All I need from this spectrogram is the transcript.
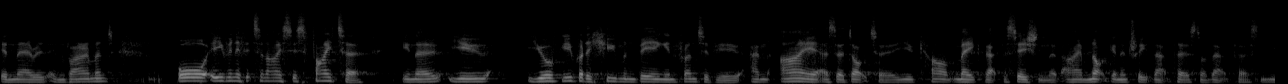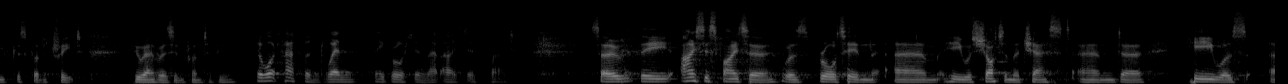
in their environment, or even if it's an ISIS fighter, you know, you, you've, you've got a human being in front of you, and I, as a doctor, you can't make that decision that I'm not going to treat that person or that person. You've just got to treat whoever is in front of you. So, what happened when they brought in that ISIS fighter? So, the ISIS fighter was brought in. Um, he was shot in the chest, and uh, he was uh,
